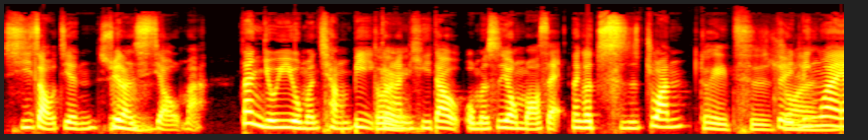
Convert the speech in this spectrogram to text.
洗澡间虽然嗯小嘛，但由于我们墙壁对刚刚你提到我们是用毛塞那个瓷砖，对瓷对，砖，另外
